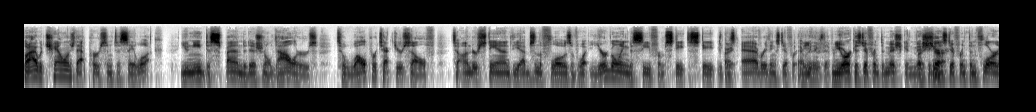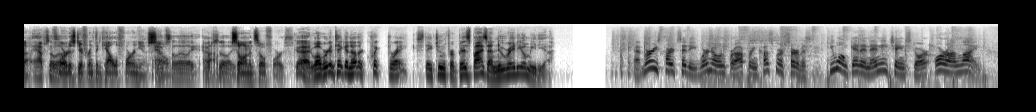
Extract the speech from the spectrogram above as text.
but I would challenge that person to say, "Look, you need to spend additional dollars to well protect yourself." To understand the ebbs and the flows of what you're going to see from state to state because everything's different. New- different. New York is different than Michigan. For Michigan is different than Florida. Absolutely. Florida is different than California. So, absolutely, um, absolutely. so on and so forth. Good. Well, we're going to take another quick break. Stay tuned for Biz Buys on New Radio Media. At Murray's Part City, we're known for offering customer service you won't get in any chain store or online.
